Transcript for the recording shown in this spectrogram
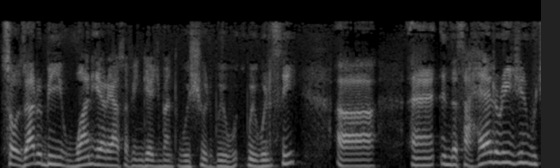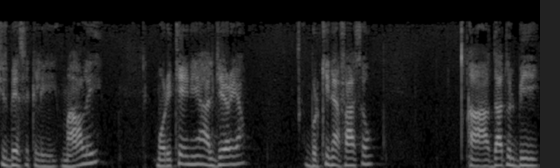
So that would be one area of engagement we should we, we will see. Uh, and in the Sahel region, which is basically Mali, Mauritania, Algeria, Burkina Faso, uh, that will be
